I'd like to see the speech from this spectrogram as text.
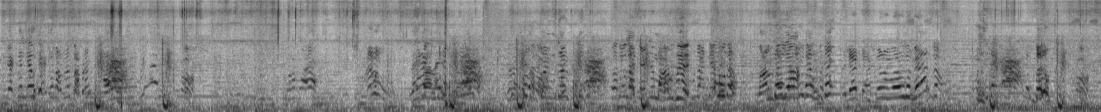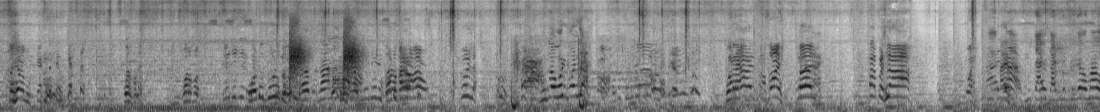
ટ્રેક્ટર લેવું ટ્રેક્ટર આપણે બાપડા મારું છે મારું લ્યા ટ્રેક્ટર મારું ના બરો બરો મુંડા ઓડી બંધા બરે પાછોય એ આ પછલા અરે હું ચાલ ગાડી લઈ જાવ માઉ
